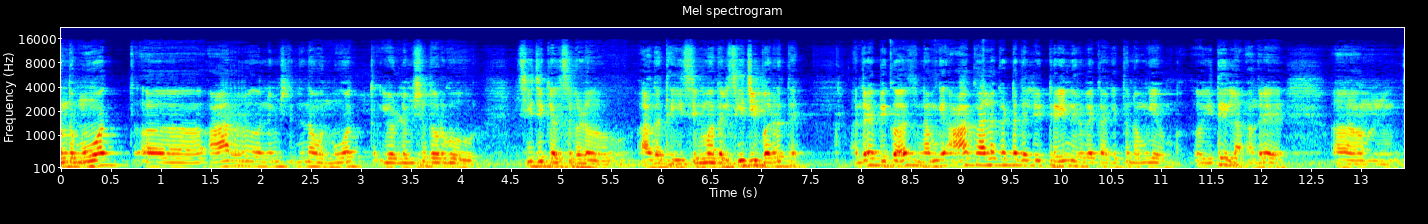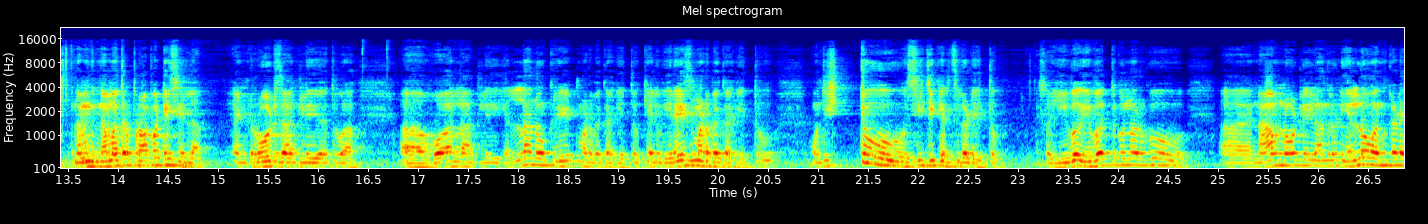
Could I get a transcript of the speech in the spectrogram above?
ಒಂದು ಮೂವತ್ ಆರು ನಿಮಿಷದಿಂದ ಒಂದು ಮೂವತ್ ಏಳು ನಿಮಿಷದವರೆಗೂ ಸಿ ಜಿ ಕೆಲಸಗಳು ಆಗುತ್ತೆ. ಈ ಸಿನಿಮಾದಲ್ಲಿ ಸಿ ಜಿ ಬರುತ್ತೆ. ಅಂದ್ರೆ ಬಿಕಾಸ್ ನಮ್ಗೆ ಆ ಕಾಲಘಟ್ಟದಲ್ಲಿ ಟ್ರೈನ್ ಇರಬೇಕಾಗಿತ್ತು, ನಮ್ಗೆ ಇದಿಲ್ಲ. ಅಂದ್ರೆ ನಮ್ಗೆ ನಮ್ಮ ಹತ್ರ ಪ್ರಾಪರ್ಟೀಸ್ ಇಲ್ಲ. ಅಂಡ್ ರೋಡ್ಸ್ ಆಗ್ಲಿ ಅಥವಾ ವಾಲ್ ಆಗ್ಲಿ ಎಲ್ಲಾನು ಕ್ರಿಯೇಟ್ ಮಾಡಬೇಕಾಗಿತ್ತು, ಕೆಲವು ಇರೈಸ್ ಮಾಡಬೇಕಾಗಿತ್ತು. ಒಂದಿಷ್ಟು ಸಿ ಜಿ ಕೆಲಸಗಳಿತ್ತು. ಸೊ ಇವ ಇವತ್ತಿಗೂ ನಾವು ನೋಡ್ಲಿಲ್ಲ ಅಂದ್ರೂ ಎಲ್ಲೋ ಒಂದ್ ಕಡೆ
